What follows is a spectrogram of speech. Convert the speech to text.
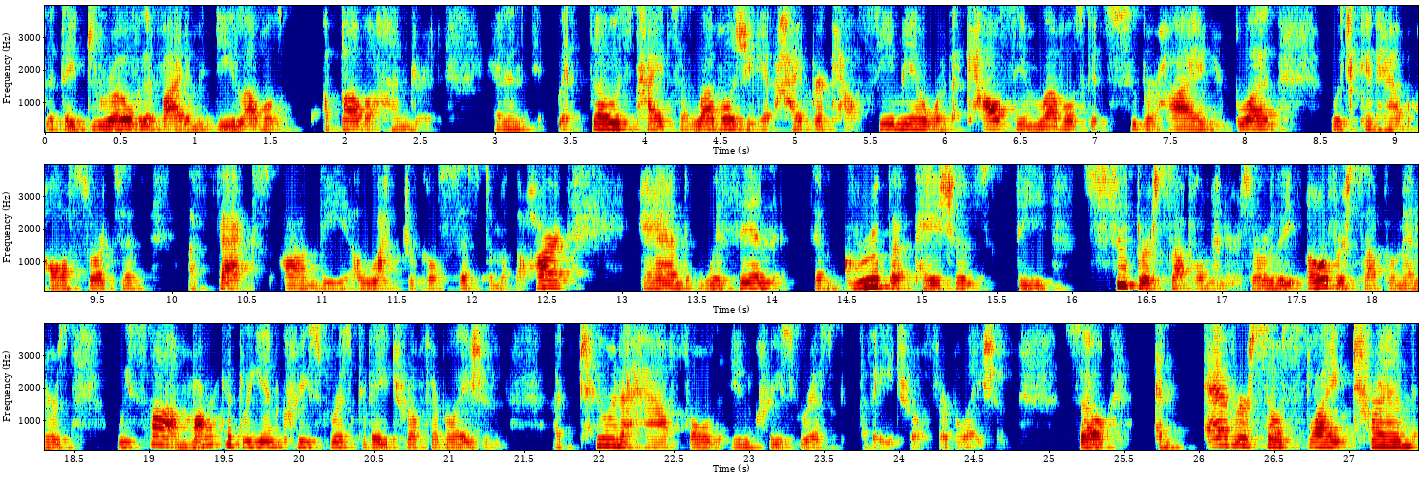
that they drove their vitamin D levels above 100. And with those types of levels, you get hypercalcemia, where the calcium levels get super high in your blood, which can have all sorts of effects on the electrical system of the heart. And within the group of patients, the super supplementers or the over supplementers, we saw a markedly increased risk of atrial fibrillation, a two and a half fold increased risk of atrial fibrillation. So, an ever so slight trend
